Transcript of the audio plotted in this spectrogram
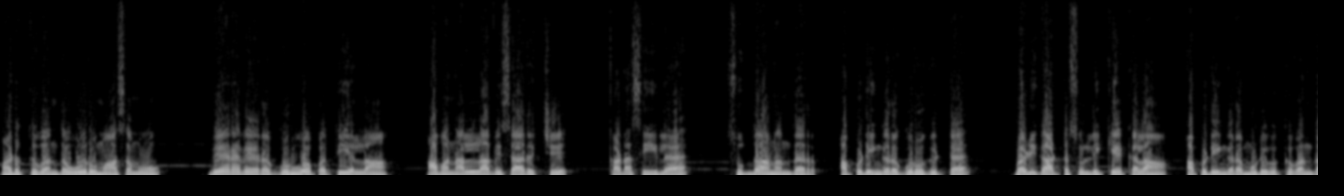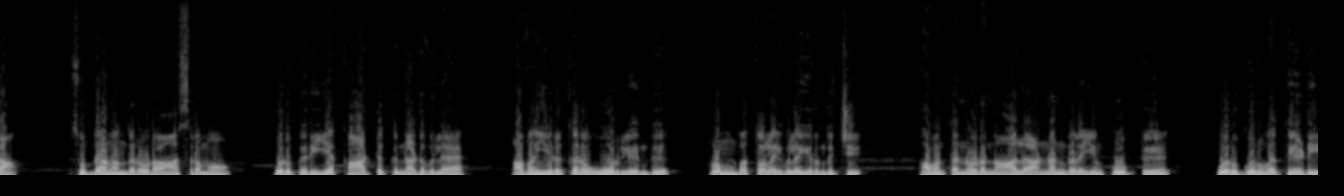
அடுத்து வந்த ஒரு மாசமும் வேற வேற குருவை பத்தியெல்லாம் அவன் நல்லா விசாரிச்சு கடைசியில சுத்தானந்தர் அப்படிங்கிற குரு கிட்ட வழிகாட்ட சொல்லி கேட்கலாம் அப்படிங்கிற முடிவுக்கு வந்தான். சுத்தானந்தரோட ஆசிரமம் ஒரு பெரிய காட்டுக்கு நடுவுல அவன் இருக்கிற ஊர்லேருந்து ரொம்ப தொலைவில் இருந்துச்சு. அவன் தன்னோட நாலு அண்ணன்களையும் கூப்பிட்டு ஒரு குருவை தேடி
